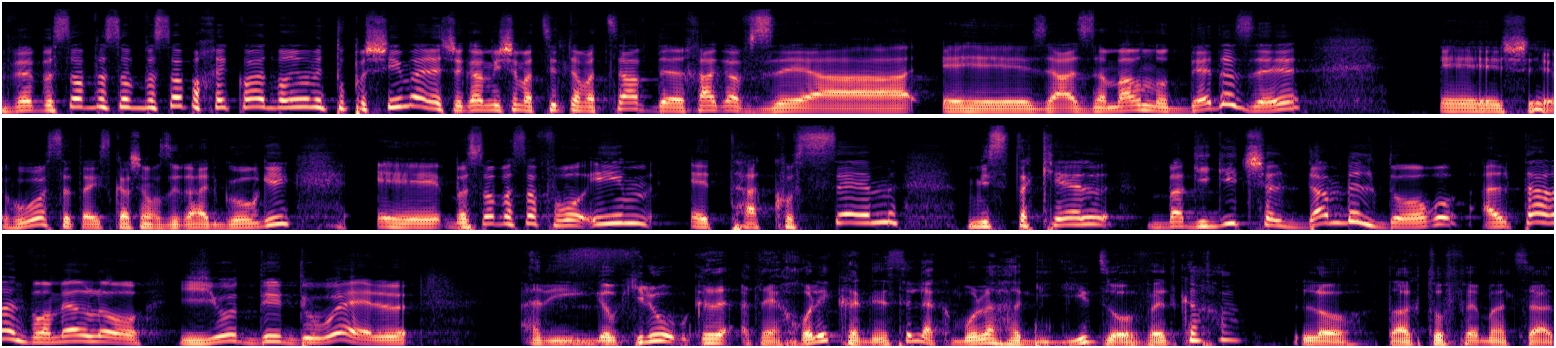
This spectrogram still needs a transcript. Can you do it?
ובסוף, בסוף, בסוף, אחרי כל הדברים המטופשים האלה, שגם מי שמציל את המצב, דרך אגב, זה, ה, אה, זה הזמר נודד הזה. אה, שהוא עושה את העסקה שמחזירה את גורגי, אה, בסוף בסוף רואים את הקוסם מסתכל בגיגית של דמבלדור על טארן ואומר לו, you did well. אני גם כאילו, כזה, אתה יכול להיכנס אליה כמו להגיגית, זה עובד ככה? לא, אתה רק צופה מהצד.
